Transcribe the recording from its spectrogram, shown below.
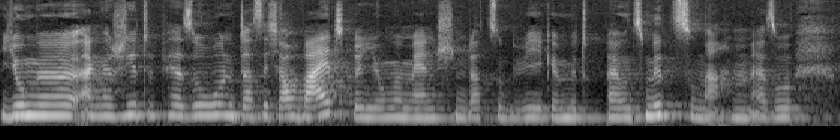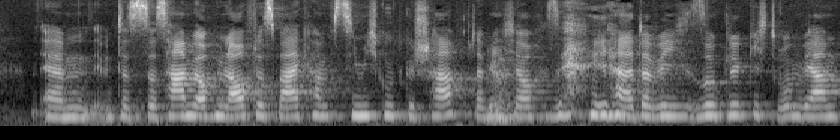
junge, engagierte Person, dass ich auch weitere junge Menschen dazu bewege, mit, bei uns mitzumachen. Also ähm, das, das haben wir auch im Laufe des Wahlkampfs ziemlich gut geschafft. Da bin ja. ich auch sehr, ja, da bin ich so glücklich drum. Wir haben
